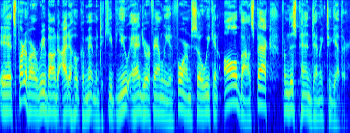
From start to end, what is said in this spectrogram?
It's part of our Rebound Idaho commitment to keep you and your family informed so we can all bounce back from this pandemic together.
